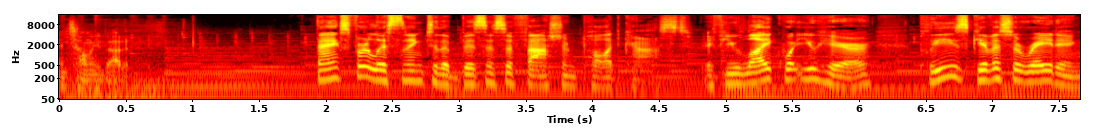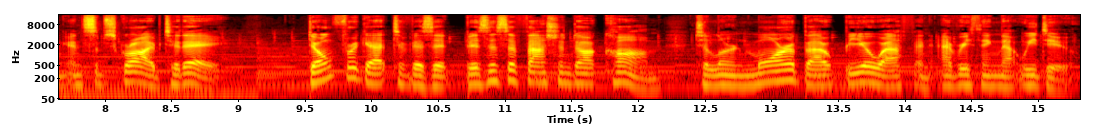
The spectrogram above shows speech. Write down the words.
and tell me about it. Thanks for listening to the Business of Fashion podcast. If you like what you hear, please give us a rating and subscribe today. Don't forget to visit businessoffashion.com to learn more about BOF and everything that we do.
